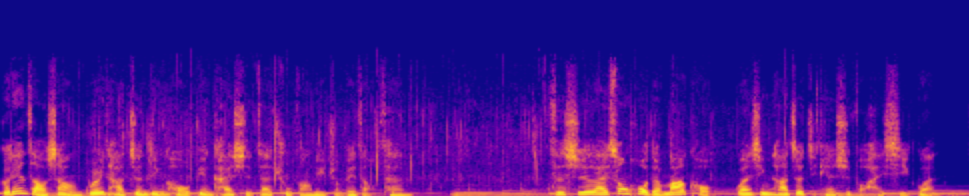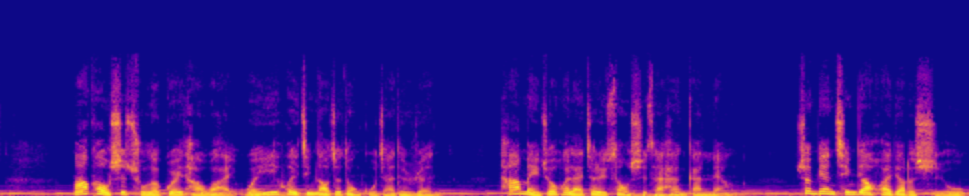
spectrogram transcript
隔天早上，Greta 镇定后，便开始在厨房里准备早餐。此时来送货的 Marco 关心他这几天是否还习惯。Marco 是除了 Greta 外唯一会进到这栋古宅的人。他每周会来这里送食材和干粮，顺便清掉坏掉的食物。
